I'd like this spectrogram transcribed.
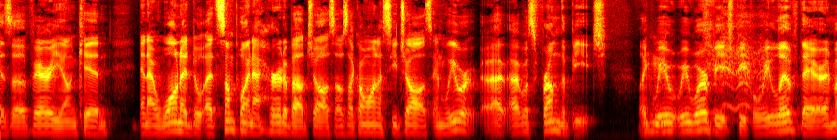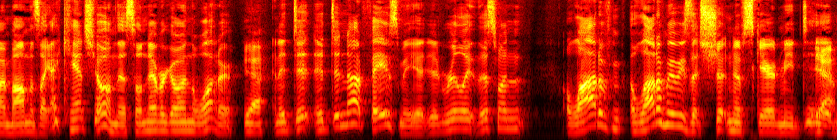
as a very young kid, and I wanted to. At some point, I heard about Jaws. I was like, I want to see Jaws, and we were. I, I was from the beach. Like mm-hmm. we we were beach people. We lived there, and my mom was like, "I can't show him this. He'll never go in the water." Yeah, and it did. It did not phase me. It, it really. This one, a lot of a lot of movies that shouldn't have scared me did. Yeah.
